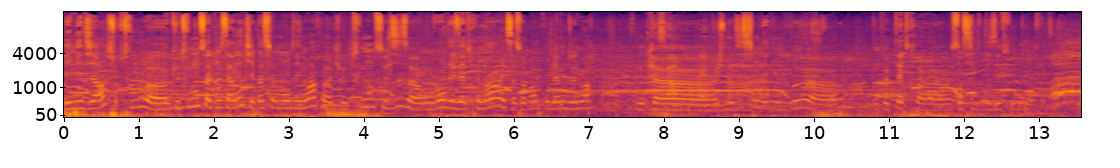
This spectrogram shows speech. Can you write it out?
les médias, surtout, que tout le monde soit concerné, qu'il n'y ait pas seulement des noirs, que tout le monde se dise on vend des êtres humains et que ça soit pas un problème de noirs. Donc je me dis si on est nombreux, on peut peut-être euh, sensibiliser tout le monde. en.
